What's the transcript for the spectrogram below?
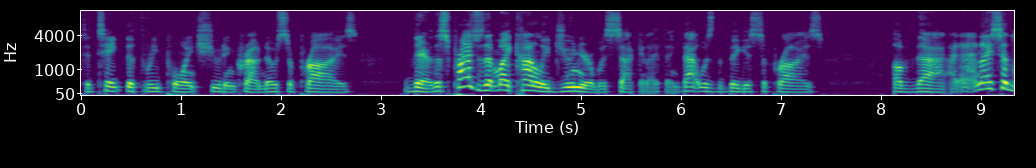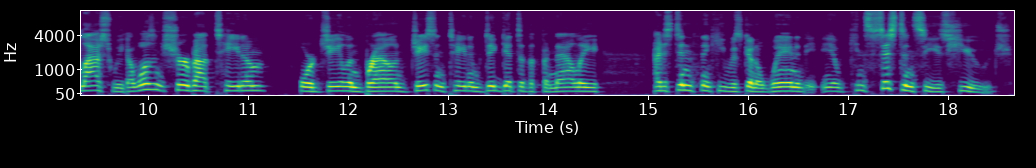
to take the three-point shooting crown. No surprise there. The surprise was that Mike Conley Jr. was second, I think. That was the biggest surprise of that. And I said last week, I wasn't sure about Tatum or Jaylen Brown. Jayson Tatum did get to the finale. I just didn't think he was going to win. And, you know, consistency is huge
